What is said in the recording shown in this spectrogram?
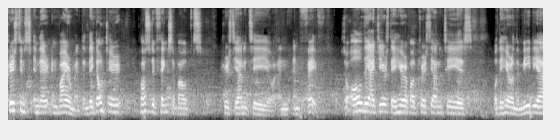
Christians in their environment, and they don't hear positive things about Christianity or, and, and faith. So all the ideas they hear about Christianity is what they hear on the media,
